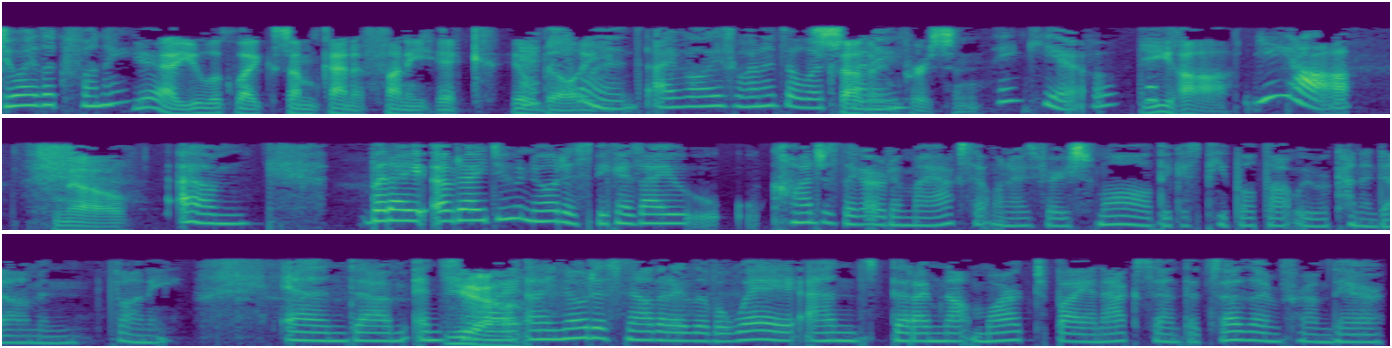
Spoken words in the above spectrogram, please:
Do I look funny? Yeah, you look like some kind of funny hick hillbilly. Excellent. I've always wanted to look Southern funny. person. Thank you. Yeehaw. Yeehaw. No. Um, but I, but I do notice because I consciously got rid of my accent when I was very small because people thought we were kind of dumb and funny, and um, and so Yeah. I, and I notice now that I live away and that I'm not marked by an accent that says I'm from there,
